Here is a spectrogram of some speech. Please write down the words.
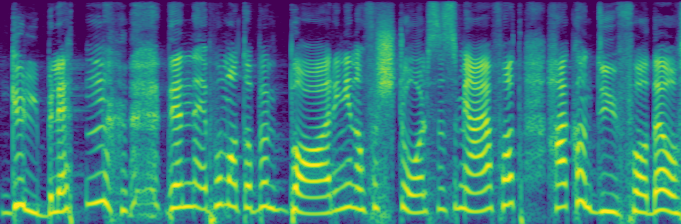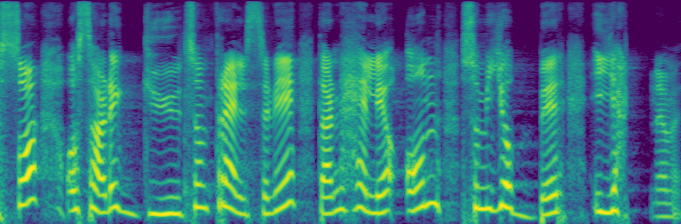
gullbilletten, den på en måte åpenbaringen og forståelsen som jeg har fått. Her kan du få det også. Og så er det Gud som frelser dem. Det er Den hellige ånd som jobber i hjertene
